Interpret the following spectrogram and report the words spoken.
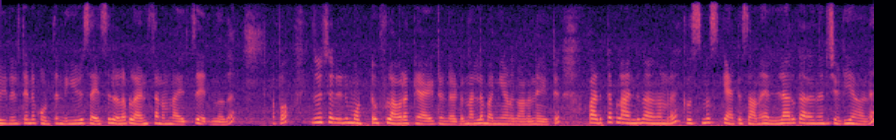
വീഡിയോയിൽ തന്നെ കൊടുത്തിട്ടുണ്ട്. ഈ ഒരു സൈസിലുള്ള പ്ലാന്റ്സാണ് നമ്മൾ അയച്ചു തരുന്നത്. അപ്പോൾ ഇതിൽ ചെറിയൊരു മൊട്ടും ഫ്ലവറൊക്കെ ആയിട്ടുണ്ട് കേട്ടോ. നല്ല ഭംഗിയാണ് കാണാനായിട്ട്. അപ്പോൾ അടുത്ത പ്ലാന്റ് എന്ന് പറഞ്ഞാൽ നമ്മൾ ക്രിസ്മസ് കാറ്റസ് ആണ്. എല്ലാവർക്കും അറിയുന്ന ഒരു ചെടിയാണ്.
